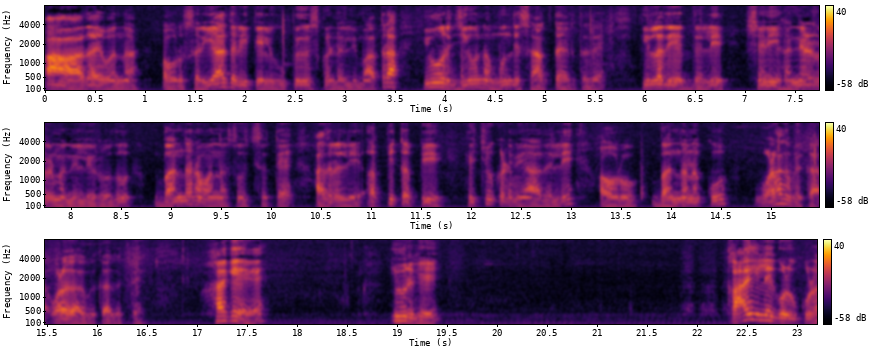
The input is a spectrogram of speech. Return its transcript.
ಆ ಆದಾಯವನ್ನು ಅವರು ಸರಿಯಾದ ರೀತಿಯಲ್ಲಿ ಉಪಯೋಗಿಸ್ಕೊಂಡಲ್ಲಿ ಮಾತ್ರ ಇವರ ಜೀವನ ಮುಂದೆ ಸಾಗ್ತಾ ಇರ್ತದೆ. ಇಲ್ಲದೇ ಇದ್ದಲ್ಲಿ ಶನಿ ಹನ್ನೆರಡರ ಮನೆಯಲ್ಲಿರೋದು ಬಂಧನವನ್ನು ಸೂಚಿಸುತ್ತೆ. ಅದರಲ್ಲಿ ಅಪ್ಪಿತಪ್ಪಿ ಹೆಚ್ಚು ಕಡಿಮೆ ಆದಲ್ಲಿ ಅವರು ಬಂಧನಕ್ಕೂ ಒಳಗಬೇಕಾ, ಒಳಗಾಗಬೇಕಾಗುತ್ತೆ. ಹಾಗೆ ಇವರಿಗೆ ಕಾಯಿಲೆಗಳು ಕೂಡ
